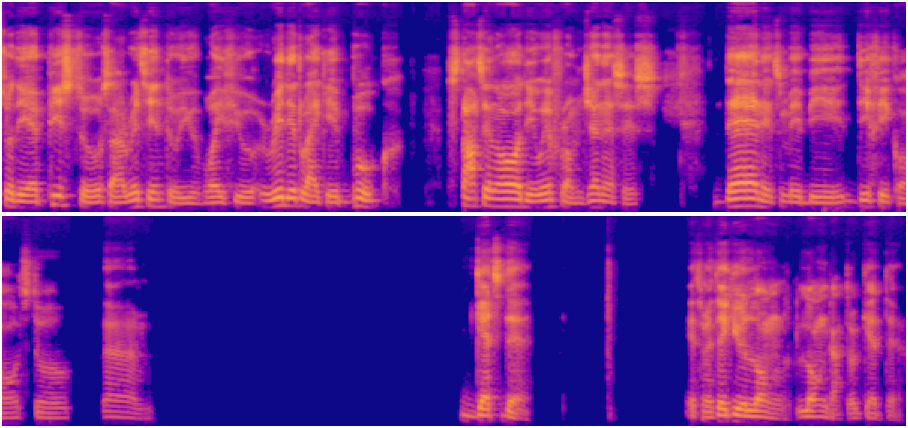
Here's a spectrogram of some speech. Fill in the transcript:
So the epistles are written to you, but if you read it like a book, starting all the way from Genesis, then it may be difficult to um, get there. It may take you long, longer to get there.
